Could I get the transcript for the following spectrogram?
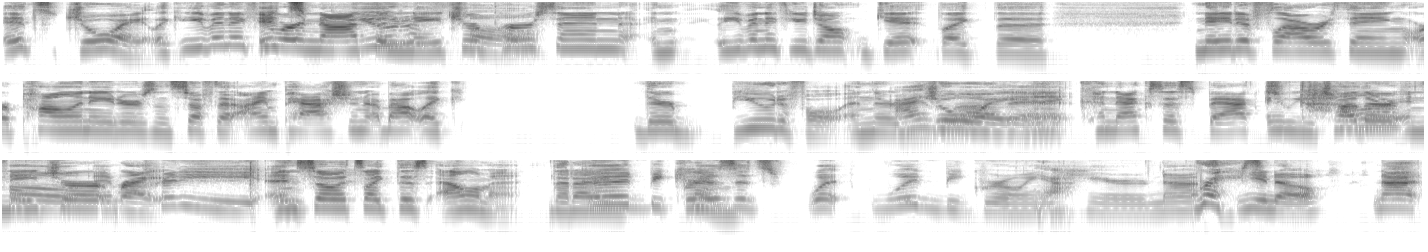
it's joy. Like even if you It's are not the nature person, and even if you don't get like the native flower thing or pollinators and stuff that I'm passionate about, like they're beautiful and they're I joy love and it. it connects us back to and each other and nature, and right? Pretty and, And so it's like this element that I good because bring. it's what would be growing Yeah. here, not Right. you know, not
